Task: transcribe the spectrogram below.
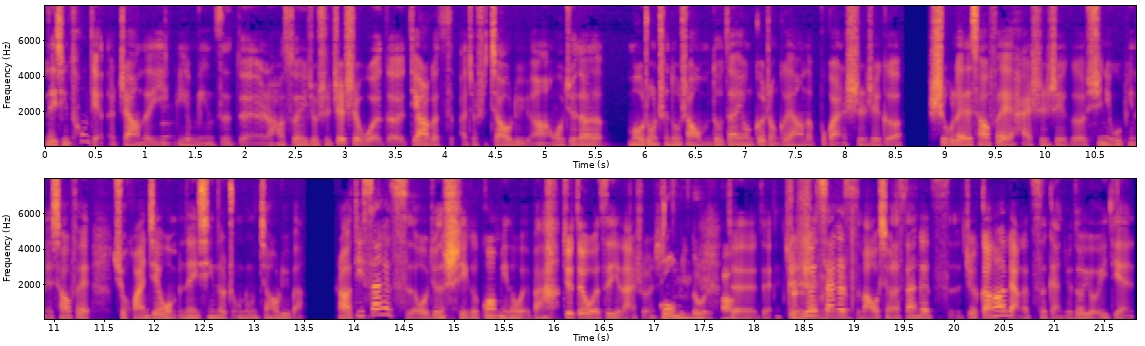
内心痛点的这样的一一个名字。对，然后所以就是这是我的第二个词吧，就是焦虑啊。我觉得某种程度上，我们都在用各种各样的，不管是这个食物类的消费，还是这个虚拟物品的消费，去缓解我们内心的种种焦虑吧。然后第三个词，我觉得是一个光明的尾巴，就对我自己来说是。光明的尾巴，对对对，就是因为三个词嘛，我选了三个词，就刚刚两个词感觉都有一点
